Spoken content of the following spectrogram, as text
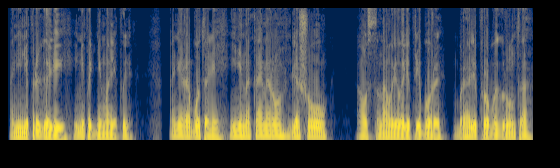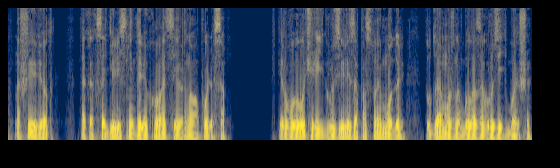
Они не прыгали и не поднимали пыль. Они работали и не на камеру для шоу, а устанавливали приборы, брали пробы грунта, нашли лед, так как садились недалеко от Северного полюса. В первую очередь грузили запасной модуль, туда можно было загрузить больше.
